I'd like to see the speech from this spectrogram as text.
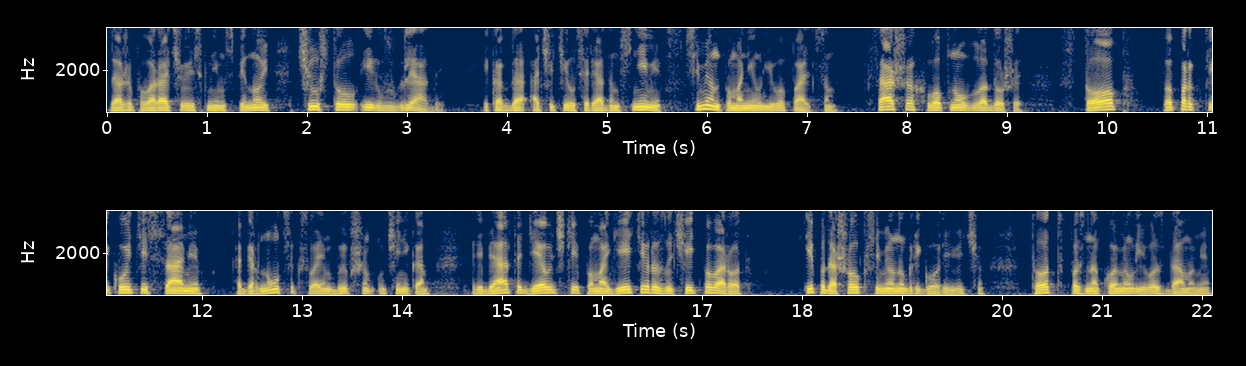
даже поворачиваясь к ним спиной, чувствовал их взгляды. И когда очутился рядом с ними, Семен поманил его пальцем. Саша хлопнул в ладоши. «Стоп! Попрактикуйтесь сами!» Обернулся к своим бывшим ученикам. «Ребята, девочки, помогите разучить поворот». И подошел к Семену Григорьевичу. Тот познакомил его с дамами.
